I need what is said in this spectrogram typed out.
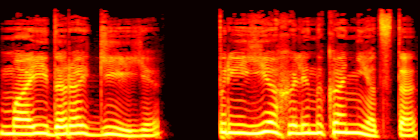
«Мои дорогие!» «Приехали наконец-то!»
